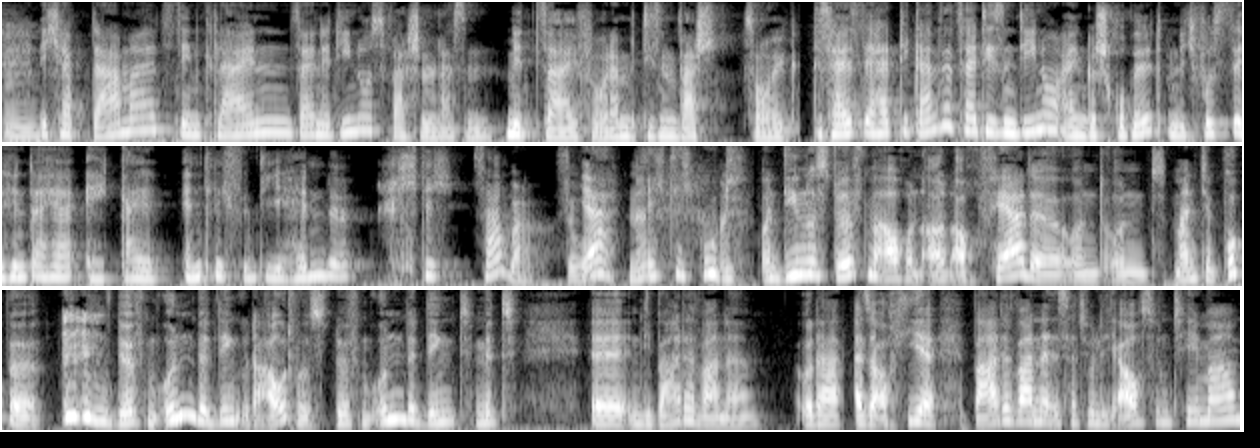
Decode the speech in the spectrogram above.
mhm. ich habe damals den Kleinen seine Dinos waschen lassen mit Seife oder mit diesem Waschzeug. Das heißt, er hat die ganze Zeit diesen Dino eingeschrubbelt und ich wusste hinterher, ey geil, endlich sind die Hände richtig sauber. So, ja, ne? richtig gut. Und, und Dinos dürfen auch und auch Pferde und und manche Puppe dürfen unbedingt oder Autos dürfen unbedingt mit äh, in die Badewanne. Oder, also auch hier, Badewanne ist natürlich auch so ein Thema.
